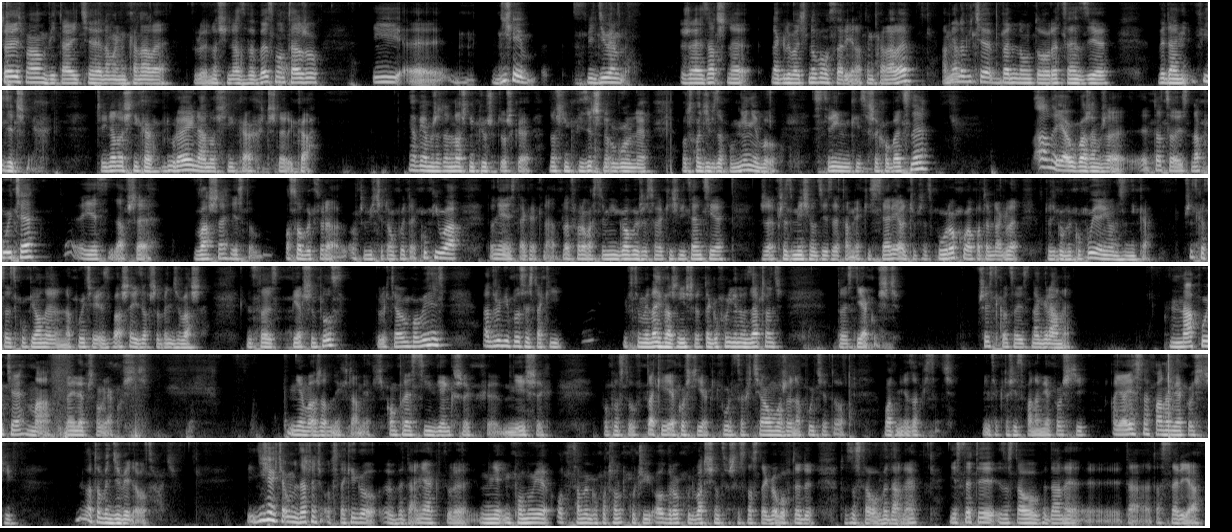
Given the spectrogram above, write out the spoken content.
Cześć Wam, witajcie na moim kanale, który nosi nazwę Bez Montażu. I e, dzisiaj stwierdziłem, że zacznę nagrywać nową serię na tym kanale, a mianowicie będą to recenzje wydań fizycznych, czyli na nośnikach Blu-ray, na nośnikach 4K. Ja wiem, że ten nośnik już troszkę, nośnik fizyczny ogólny odchodzi w zapomnienie, bo streaming jest wszechobecny, ale ja uważam, że to, co jest na płycie, jest zawsze wasze. Jest to osoby, która oczywiście tą płytę kupiła. To nie jest tak jak na platformach streamingowych, że są jakieś licencje, że przez miesiąc jest tam jakiś serial, czy przez pół roku, a potem nagle ktoś go wykupuje i on znika. Wszystko, co jest kupione na płycie, jest wasze i zawsze będzie wasze. Więc to jest pierwszy plus, który chciałbym powiedzieć. A drugi plus jest taki, i w sumie najważniejszy, od tego powinienem zacząć, to jest jakość wszystko, co jest nagrane na płycie, ma najlepszą jakość. Nie ma żadnych tam jakichś kompresji większych, e, mniejszych. Po prostu w takiej jakości, jak twórca chciał, może na płycie to ładnie zapisać. Więc jak ktoś jest fanem jakości, a ja jestem fanem jakości, no to będzie wiedział o co chodzi. I dzisiaj chciałbym zacząć od takiego wydania, które mnie imponuje od samego początku, czyli od roku 2016, bo wtedy to zostało wydane. Niestety zostało wydane e, ta, ta seria,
